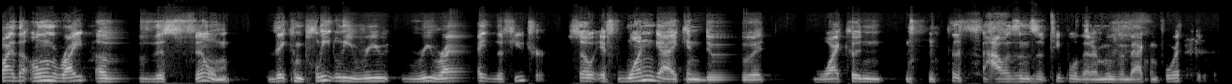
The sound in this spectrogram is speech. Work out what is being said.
by the own right of this film, they completely re- rewrite the future. So if one guy can do it, why couldn't the thousands of people that are moving back and forth do it?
